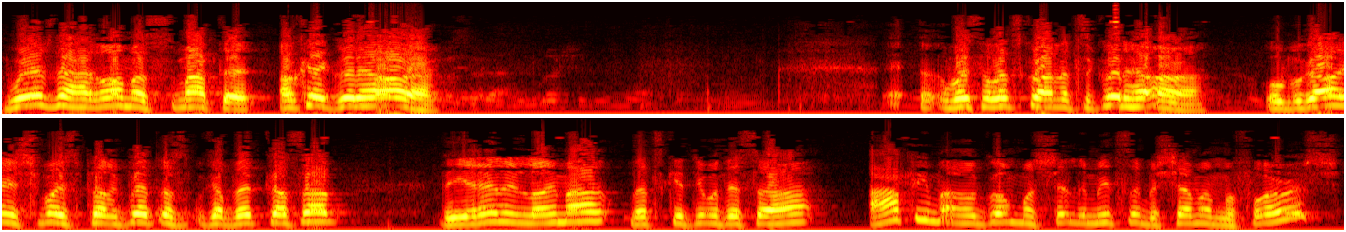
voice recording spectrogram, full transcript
Where's the haroma smata? Okay, good ha'ara. Wait, so let's go on. It's. ובגלל ישמעוס פרק ב' כ"ב כסף, ויראני לא אמר, continue with this ha'ara, אף אם הרגו משה למצרי בשם המפורש,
